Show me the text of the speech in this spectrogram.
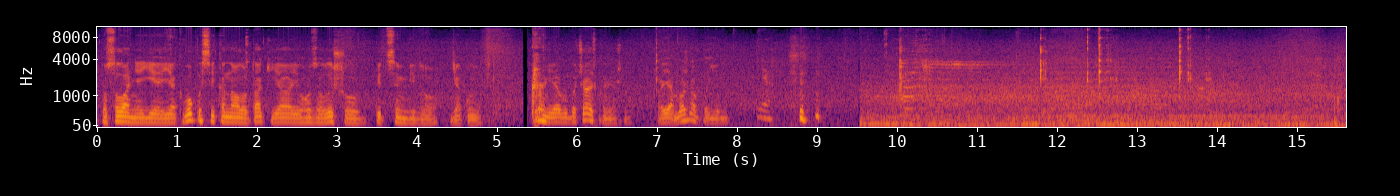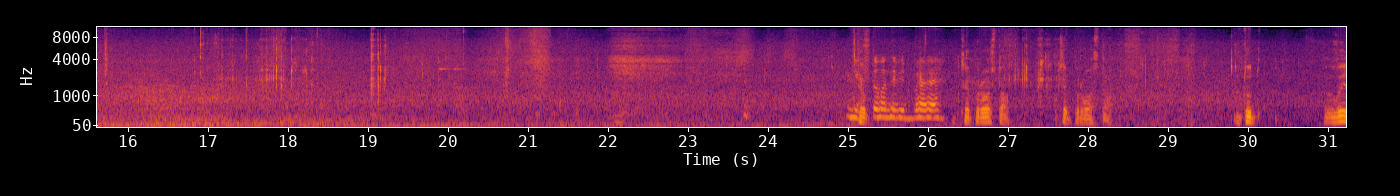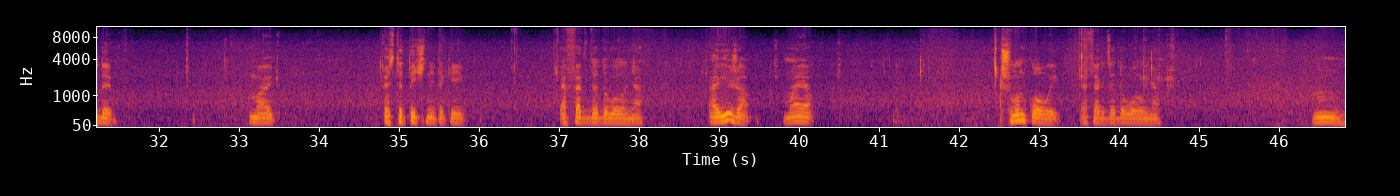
Посилання є як в описі каналу, так і я його залишу під цим відео. Дякую. Я вибачаюсь, звісно. А я можна поїм? Ні. Ніхто не відбере. Це просто. Це просто. Тут види мають естетичний такий ефект задоволення. А їжа має шлунковий ефект задоволення. м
